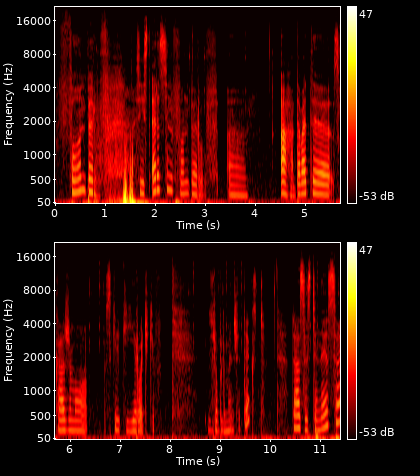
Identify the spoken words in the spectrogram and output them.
von Beruf. Sie ist Ärztin von Beruf. Е, Ага, давайте скажемо, скільки їй рочків. Зроблю менший текст. Das ist Inessa.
